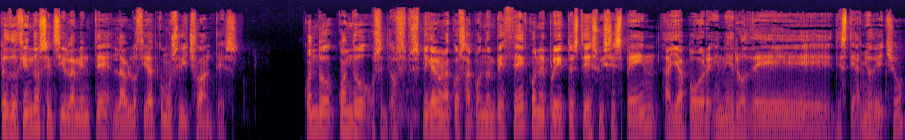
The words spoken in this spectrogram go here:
reduciendo sensiblemente la velocidad, como os he dicho antes. Cuando, cuando os, explicaré una cosa, cuando empecé con el proyecto este de Swiss Spain, allá por enero de, este año, de hecho,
